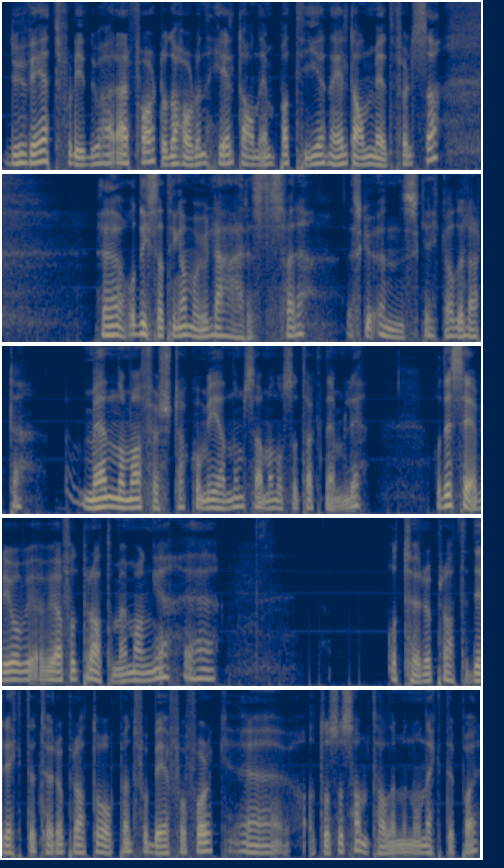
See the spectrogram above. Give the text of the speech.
du vet fordi du har erfart. Og da har du en helt annen empati, en helt annen medfølelse. Eh, og disse tinga må jo læres, dessverre. Jeg skulle ønske jeg ikke hadde lært det. Men når man først har kommet igjennom, så er man også takknemlig. Og det ser vi jo. Vi, vi har fått prate med mange. Eh, og tør å prate direkte, tør å prate åpent, få be for folk. Eh, at også samtale med noen ektepar.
